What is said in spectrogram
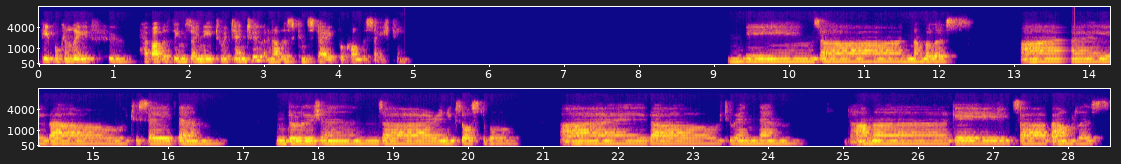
people can leave who have other things they need to attend to and others can stay for conversation. Beings are numberless. I vow to save them. Delusions are inexhaustible. I vow to end them. Dharma gates are boundless.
